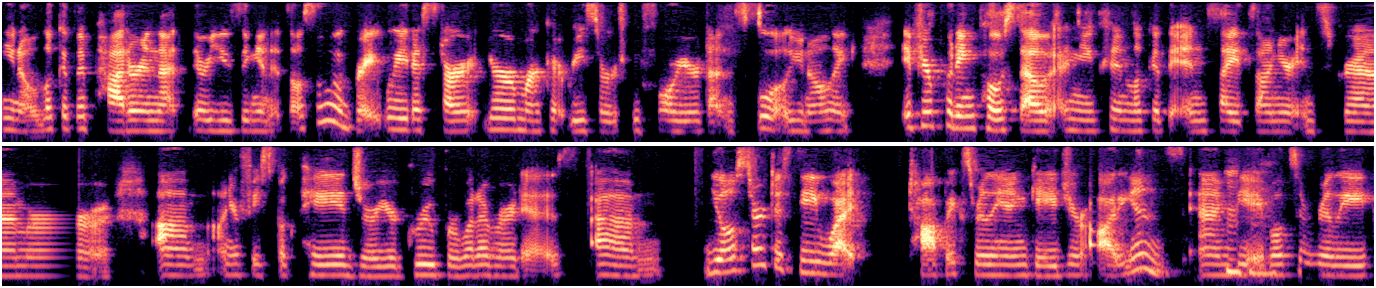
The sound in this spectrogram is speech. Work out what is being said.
you know, look at the pattern that they're using and it's also a great way to start your market research before you're done school you know like if you're putting posts out and you can look at the insights on your instagram or, um, on your facebook page or your group or whatever it is um, you'll start to see what topics really engage your audience and mm-hmm. be able to really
